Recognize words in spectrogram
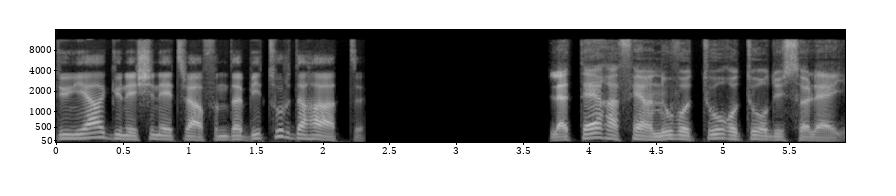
Dünya güneşin etrafında bir tur daha attı. La Terre a fait un nouveau tour autour du Soleil.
